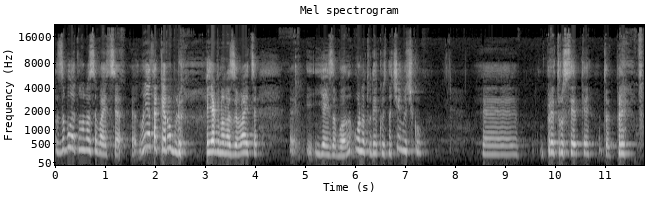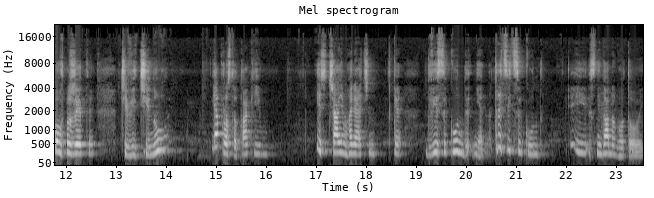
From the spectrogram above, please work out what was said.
Забула, як воно називається. Ну, я таке роблю. А як воно називається? Я й забула. Ну, Можна туди якусь начиночку е, притрусити, то, положити чи відчину. Я просто так їм. І з чаєм гарячим. Таке 2 секунди, ні, 30 секунд. І сніданок готовий.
